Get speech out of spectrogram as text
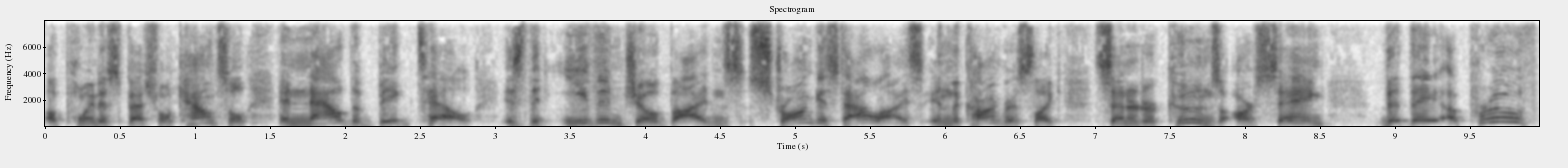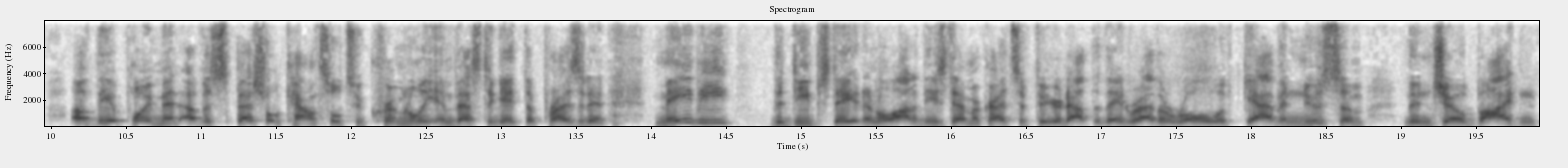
appoint a special counsel. And now the big tell is that even Joe Biden's strongest allies in the Congress, like Senator Coons, are saying that they approve of the appointment of a special counsel to criminally investigate the president. Maybe the deep state and a lot of these Democrats have figured out that they'd rather roll with Gavin Newsom than Joe Biden.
